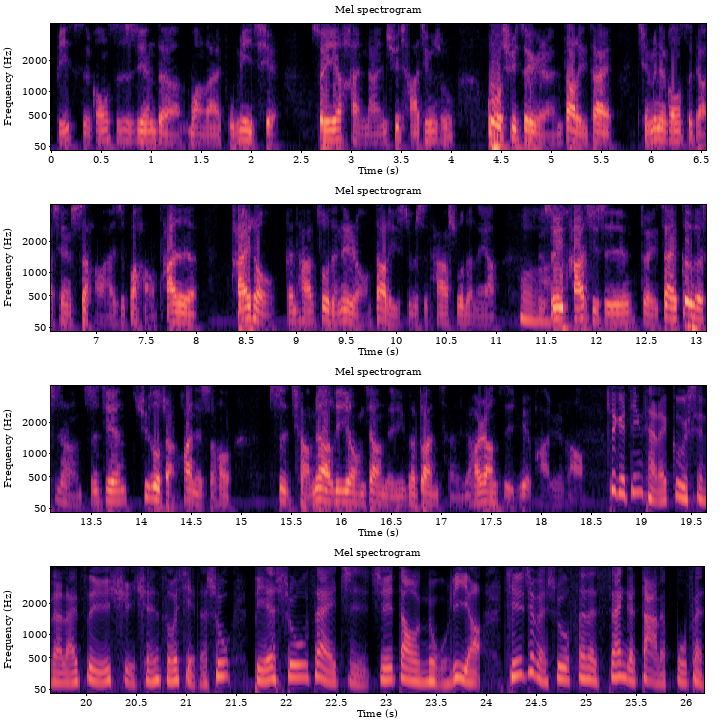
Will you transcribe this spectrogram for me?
彼此公司之间的往来不密切，所以也很难去查清楚过去这个人到底在前面的公司表现是好还是不好，他的 title 跟他做的内容到底是不是他说的那样。哦，所以他其实对在各个市场之间去做转换的时候。是巧妙利用这样的一个断层，然后让自己越爬越高。这个精彩的故事呢，来自于许权所写的书《别输在只知道努力》啊。其实这本书分了三个大的部分，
